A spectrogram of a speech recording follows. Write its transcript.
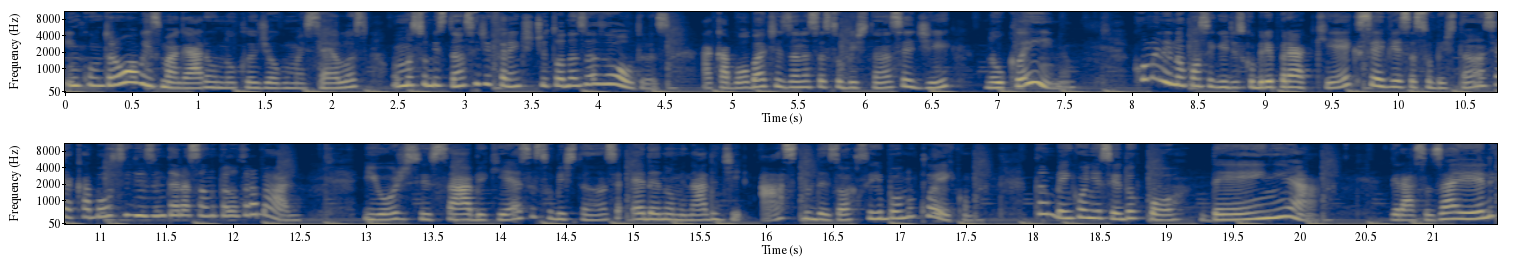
encontrou ao esmagar o núcleo de algumas células uma substância diferente de todas as outras. Acabou batizando essa substância de nucleína. Como ele não conseguiu descobrir para que, que servia essa substância, acabou se desinteressando pelo trabalho. E hoje se sabe que essa substância é denominada de ácido desoxirribonucleico, também conhecido por DNA. Graças a ele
